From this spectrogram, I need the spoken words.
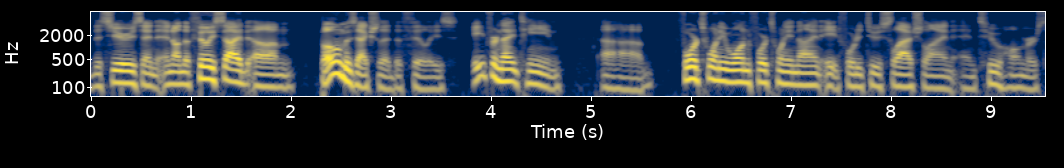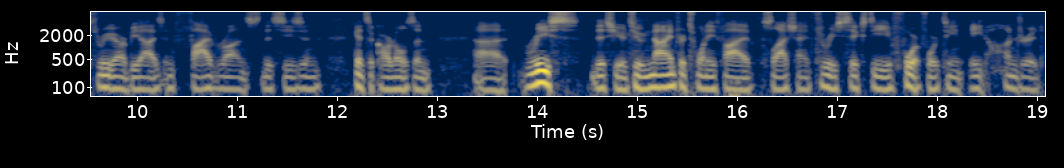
the series and and on the Philly side um Bohm is actually at the Phillies 8 for 19 uh 421, 429, 842 slash line, and two homers, three RBIs, and five runs this season against the Cardinals. And uh, Rhys this year, too, 9 for 25, slash nine, 360, 414, 800,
